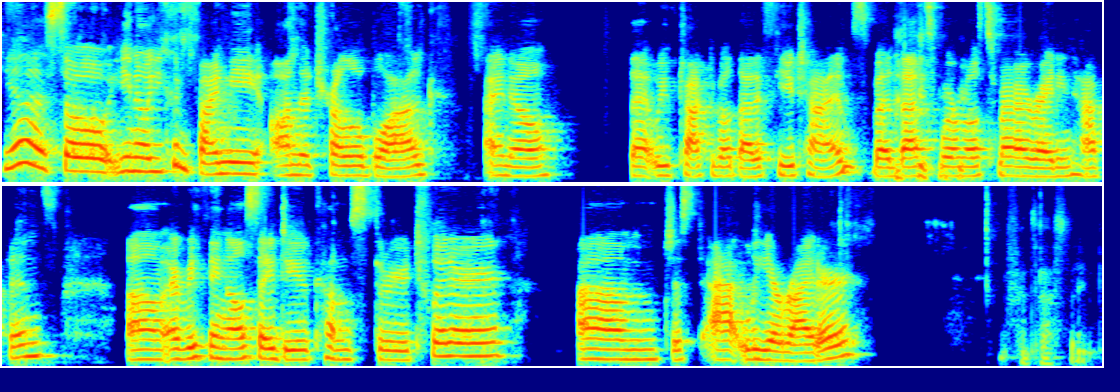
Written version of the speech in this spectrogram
Yeah, so you know you can find me on the Trello blog. I know that we've talked about that a few times, but that's where most of my writing happens. Um, everything else I do comes through Twitter, um, just at Leah Ryder. Fantastic.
